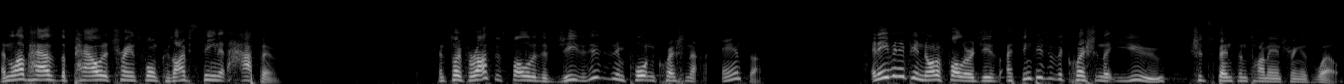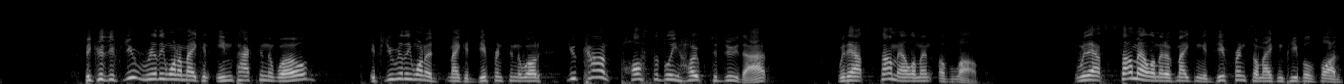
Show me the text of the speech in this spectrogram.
And love has the power to transform because I've seen it happen. And so, for us as followers of Jesus, this is an important question to answer. And even if you're not a follower of Jesus, I think this is a question that you should spend some time answering as well. Because if you really want to make an impact in the world, if you really want to make a difference in the world, you can't possibly hope to do that without some element of love, without some element of making a difference or making people's lives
